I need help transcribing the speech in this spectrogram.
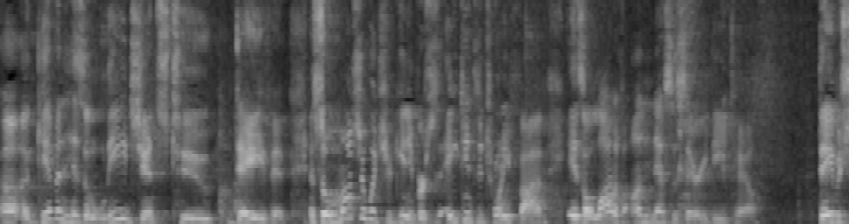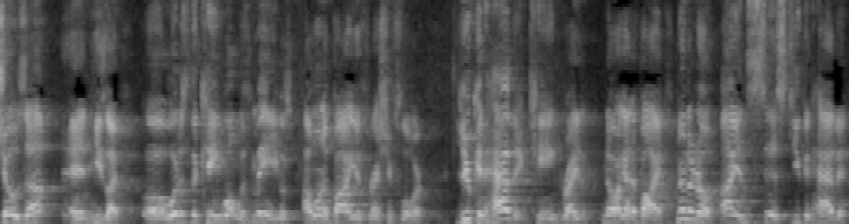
uh, given his allegiance to David. And so much of what you're getting, verses 18 to 25, is a lot of unnecessary detail. David shows up and he's like, Oh, what does the king want with me? He goes, I want to buy your threshing floor. You can have it, king, right? No, I got to buy it. No, no, no, I insist you can have it.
